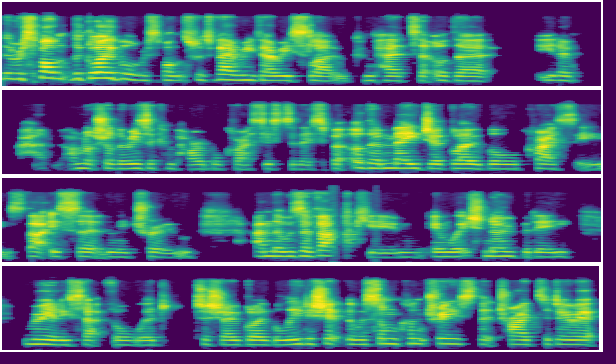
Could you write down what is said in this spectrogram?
the response the global response was very very slow compared to other you know i'm not sure there is a comparable crisis to this but other major global crises that is certainly true. And there was a vacuum in which nobody really stepped forward to show global leadership. There were some countries that tried to do it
